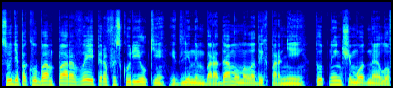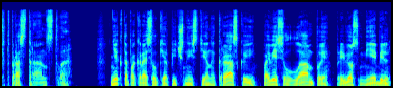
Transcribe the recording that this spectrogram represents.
Судя по клубам пара вейперов из курилки и длинным бородам у молодых парней, тут нынче модное лофт-пространство. Некто покрасил кирпичные стены краской, повесил лампы, привез мебель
